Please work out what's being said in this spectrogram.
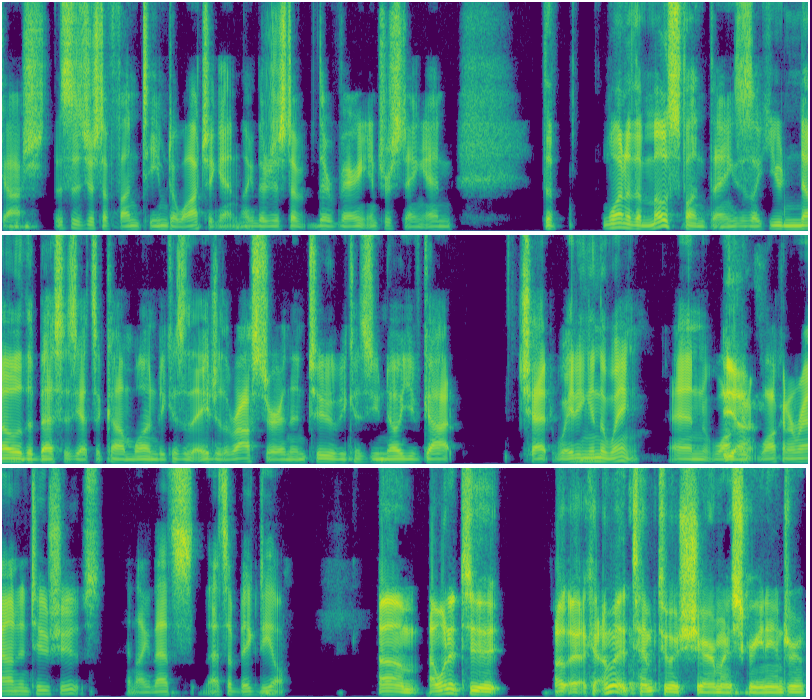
gosh, this is just a fun team to watch again. Like they're just a they're very interesting, and the one of the most fun things is like you know the best is yet to come. One because of the age of the roster, and then two because you know you've got Chet waiting in the wing and walking Yeah. walking around in two shoes, and like that's that's a big deal. Um, I wanted to. oh, Okay, I'm going to attempt to share my screen, Andrew,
